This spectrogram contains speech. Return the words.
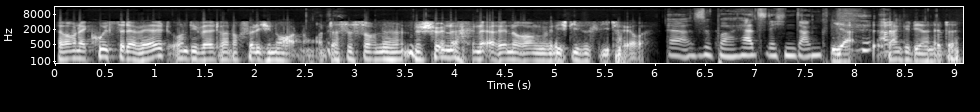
da war man der coolste der Welt und die Welt war noch völlig in Ordnung. Und das ist so eine, eine schöne Erinnerung, wenn ich dieses Lied höre. Ja, super. Herzlichen Dank. Ja, danke dir, Annette.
